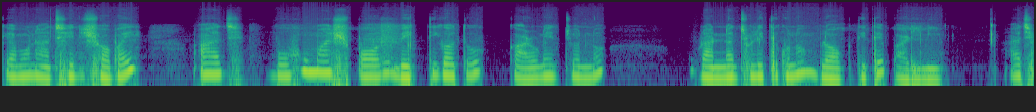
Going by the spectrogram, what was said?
কেমন আছেন সবাই? আজ বহু মাস পর ব্যক্তিগত কারণের জন্য রান্নার ঝুলিতে কোনো ব্লগ দিতে পারিনি। আজ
